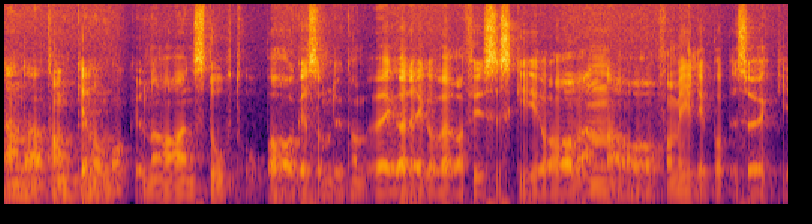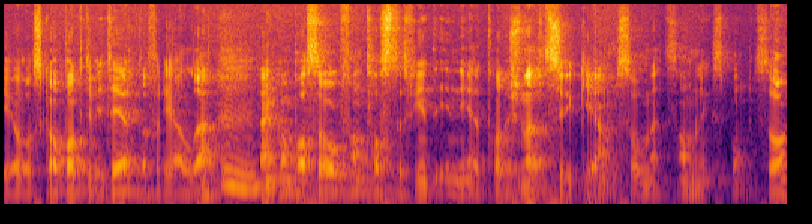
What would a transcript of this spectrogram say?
den der tanken om å kunne ha en stor tropehage som du kan bevege deg og være fysisk i, og ha venner og familie på besøk i, og skape aktiviteter for de eldre, den kan passe også fantastisk fint inn i et tradisjonelt sykehjem som et samlingspunkt. Så,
